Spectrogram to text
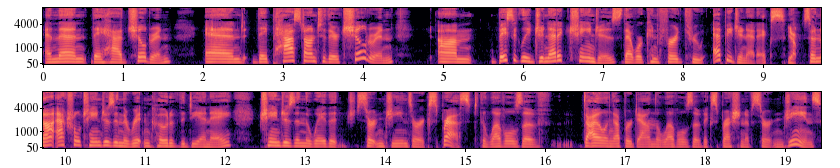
And then they had children and they passed on to their children, um, basically genetic changes that were conferred through epigenetics. Yep. So not actual changes in the written code of the DNA, changes in the way that certain genes are expressed, the levels of dialing up or down the levels of expression of certain genes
